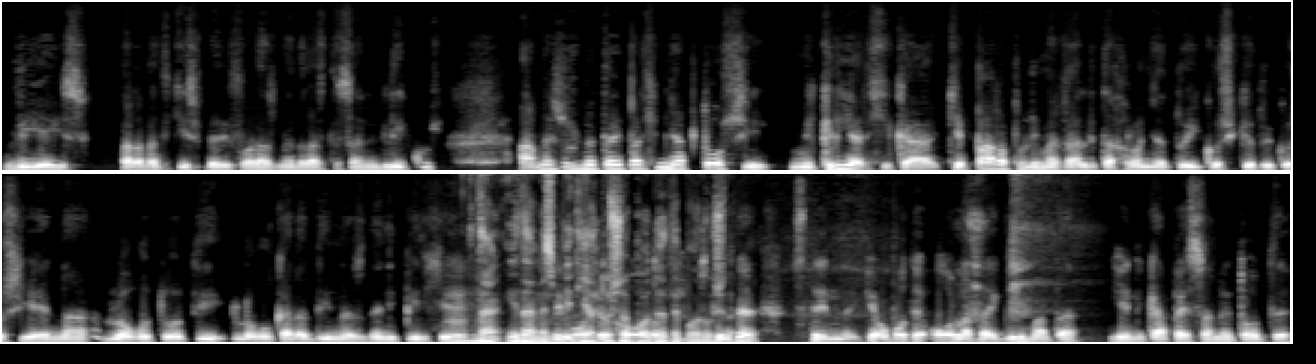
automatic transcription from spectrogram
βίαιης παραβατικής συμπεριφοράς με δράστες ανηλίκους. Αμέσως μετά υπάρχει μια πτώση μικρή αρχικά και πάρα πολύ μεγάλη τα χρόνια του 20 και του 21 λόγω του ότι λόγω καραντίνας δεν υπήρχε mm. Ήταν σπίτια τους οπότε δεν μπορούσαν. Στην, στην, και οπότε όλα τα εγκλήματα γενικά πέσανε τότε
